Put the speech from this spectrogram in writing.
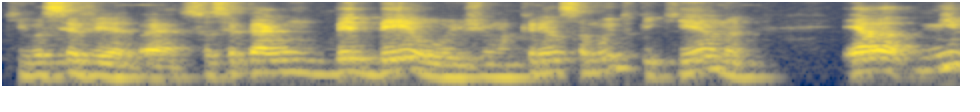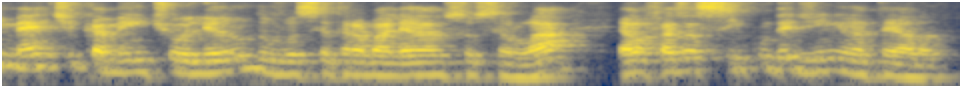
que você vê, é, se você pega um bebê hoje, uma criança muito pequena, ela mimeticamente olhando você trabalhar o seu celular, ela faz assim com o dedinho na tela.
